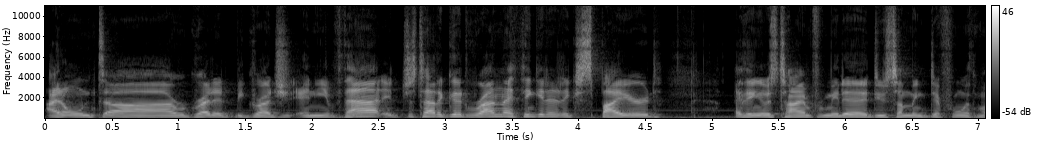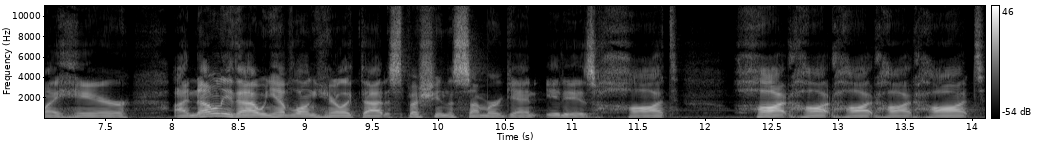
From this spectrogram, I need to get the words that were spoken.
I don't uh, regret it, begrudge any of that. It just had a good run. I think it had expired. I think it was time for me to do something different with my hair. Uh, not only that, when you have long hair like that, especially in the summer, again, it is hot, hot, hot, hot, hot, hot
